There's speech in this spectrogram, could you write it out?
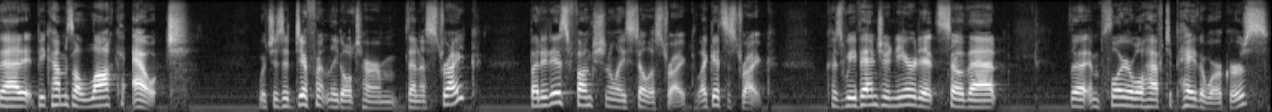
that it becomes a lockout, which is a different legal term than a strike, but it is functionally still a strike, like it's a strike, because we've engineered it so that the employer will have to pay the workers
